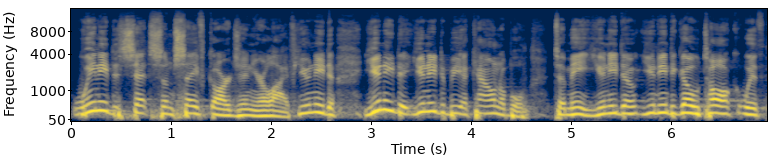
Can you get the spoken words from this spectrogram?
we need to set some safeguards in your life. You need to, you need to, you need to be accountable to me. You need to, you need to go talk with,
